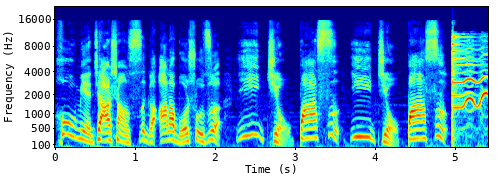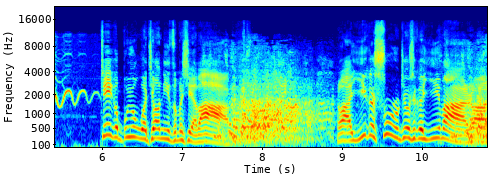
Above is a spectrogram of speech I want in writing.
后面加上四个阿拉伯数字一九八四一九八四，这个不用我教你怎么写吧？是吧？一个数就是个一嘛，是吧？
